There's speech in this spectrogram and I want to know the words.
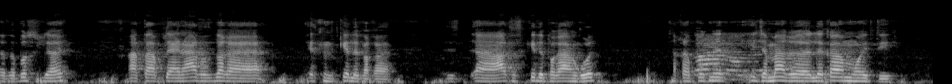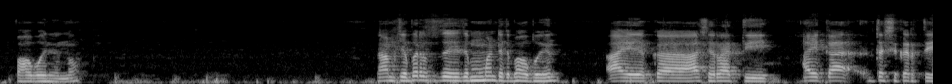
आता बसली आहे. आता आपल्या आईने आजच बघा याचं केलं बघा. आजच केलं बघा आंघोळ. सकाळपासून हिच्या मागं लय काम माहिती भाऊ बहिणीनं. आमचे बरंच ते म्हणतात भाऊ बहीण आहे का असे राहते. आहे का तसे करते.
